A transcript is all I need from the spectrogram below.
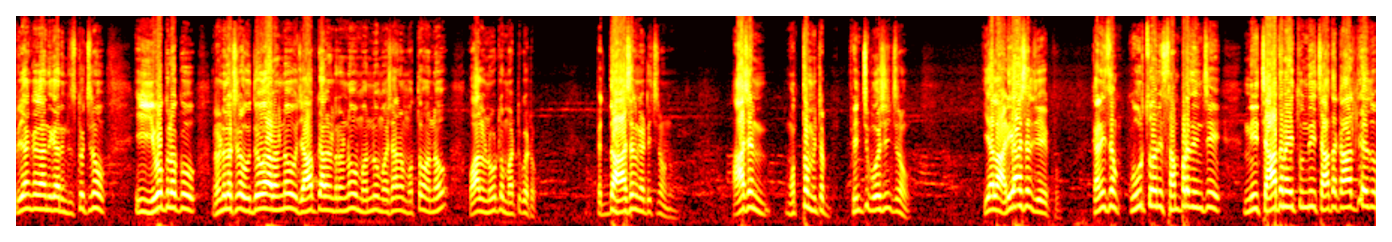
ప్రియాంక గాంధీ గారిని తీసుకొచ్చినావు. ఈ యువకులకు రెండు లక్షల ఉద్యోగాలు జాబ్ క్యాలెండర్ అన్నావు మన్ను మశానం మొత్తం అన్నావు వాళ్ళ నోట్లో మట్టుకోవటం పెద్ద ఆశను కట్టించినావు నువ్వు. ఆశను మొత్తం ఇట్లా పెంచి పోషించినావు. ఇలా ఆశలు చేయకు. కనీసం కూర్చొని సంప్రదించి నీ చేతనైతుంది చేత కావట్లేదు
